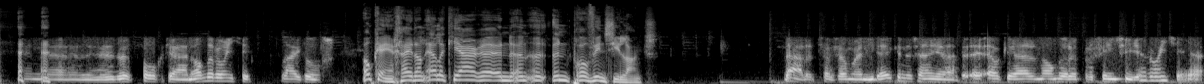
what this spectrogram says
en volgend jaar een ander rondje, lijkt ons. Oké, en ga je dan elk jaar eh, een, een, een- provincie langs? Nou, dat zou zomaar een idee kunnen zijn, ja. Elke jaar een andere provincie een rondje, ja.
